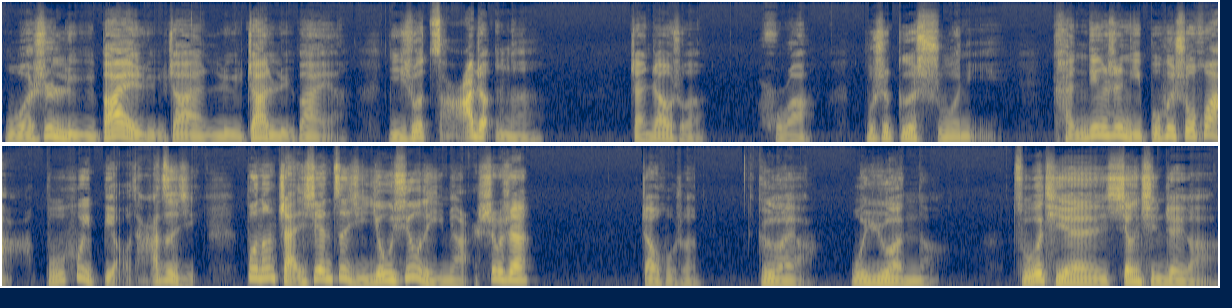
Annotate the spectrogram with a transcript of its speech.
我是屡败屡战，屡战屡败呀。你说咋整啊？”展昭说：“虎啊，不是哥说你，肯定是你不会说话。”不会表达自己，不能展现自己优秀的一面，是不是？赵虎说：“哥呀，我冤呐！昨天相亲这个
